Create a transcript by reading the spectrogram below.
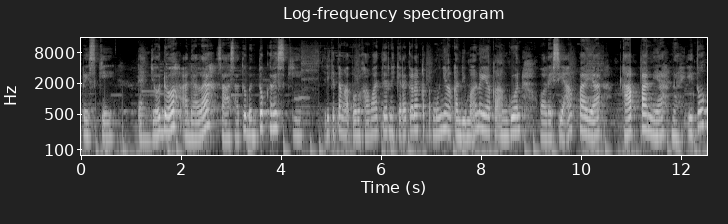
rizki dan jodoh adalah salah satu bentuk rizki jadi kita nggak perlu khawatir nih kira-kira ketemunya akan di mana ya Kak Anggun? Oleh siapa ya? Kapan ya? Nah itu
